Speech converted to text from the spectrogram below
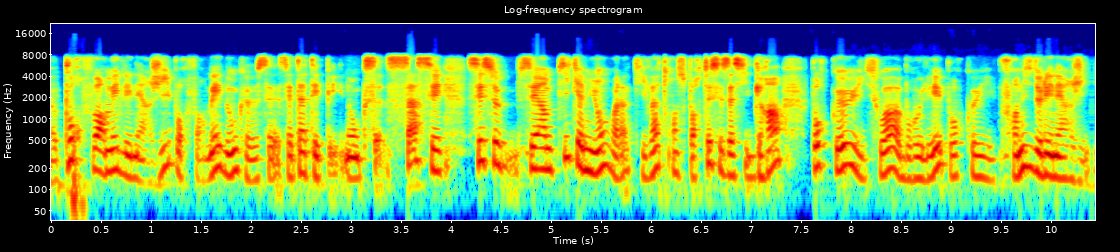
euh, pour former de l'énergie, pour former donc euh, cet ATP. Donc ça c'est c'est ce c'est un petit camion, voilà, qui va transporter ces acides gras pour qu'ils soient brûlés, pour qu'ils fournissent de l'énergie.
